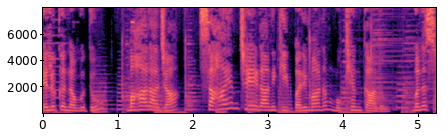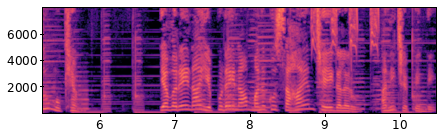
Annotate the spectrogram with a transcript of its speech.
ఎలుక నవ్వుతూ మహారాజా సహాయం చేయడానికి పరిమాణం ముఖ్యం కాదు మనసు ముఖ్యం. ఎవరైనా ఎప్పుడైనా మనకు సహాయం చేయగలరు అని చెప్పింది.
